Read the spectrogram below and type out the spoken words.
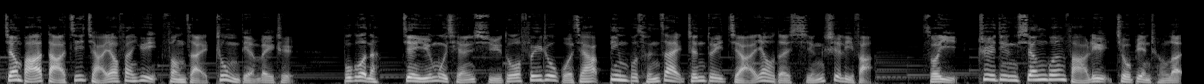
将把打击假药贩运放在重点位置。不过呢，鉴于目前许多非洲国家并不存在针对假药的刑事立法。所以，制定相关法律就变成了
